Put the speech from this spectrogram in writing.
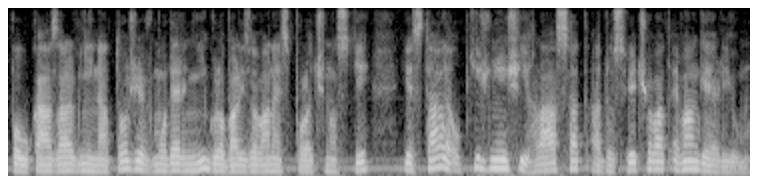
Poukázal v ní na to, že v moderní globalizované společnosti je stále obtížnější hlásat a dosvědčovat evangelium,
